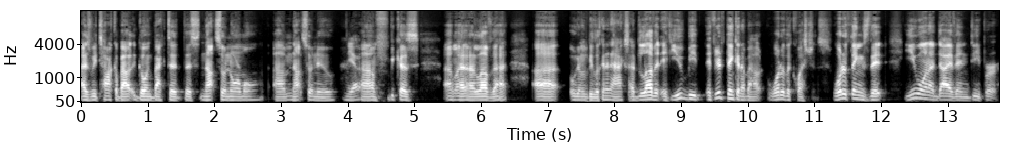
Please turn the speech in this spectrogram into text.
as we talk about going back to this not so normal, um, not so new, Yeah. um, because um, I, I love that. Uh, we're going to be looking at Acts. I'd love it if you be if you're thinking about what are the questions, what are things that you want to dive in deeper.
